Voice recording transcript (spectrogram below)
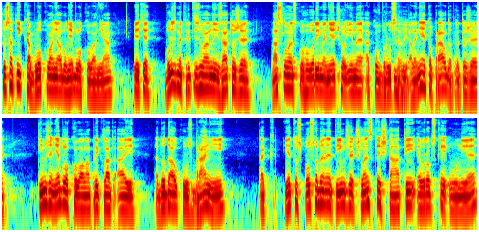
Čo sa týka blokovania alebo neblokovania, viete, boli sme kritizovaní za to, že na Slovensku hovoríme niečo iné ako v Bruseli. Mm-hmm. Ale nie je to pravda, pretože tým, že neblokoval napríklad aj dodávku zbraní, tak je to spôsobené tým, že členské štáty Európskej únie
